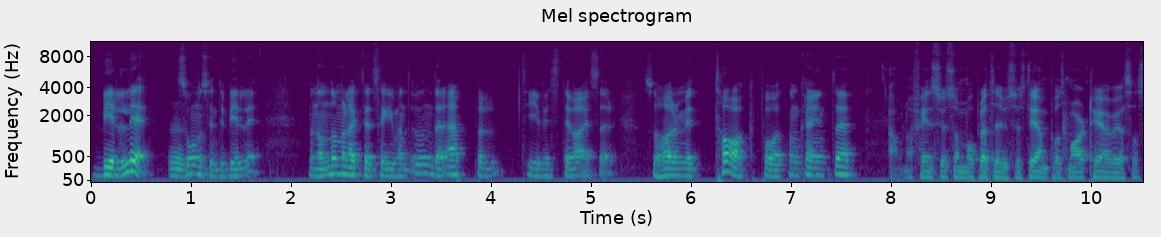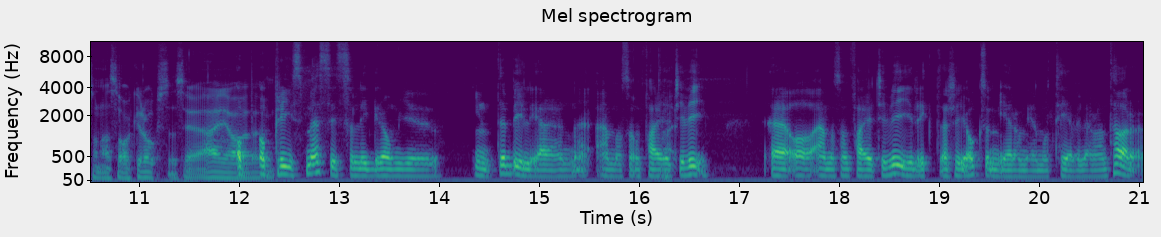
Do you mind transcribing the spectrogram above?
billig, Mm. Sonos är inte billig, men om de har lagt ett segment under Apple TVs devices så har de ett tak på att de kan ju inte Ja, de finns ju som operativsystem på smart TVs och sådana saker också. Så nej, jag, Och, och prismässigt så ligger de ju inte billigare än Amazon Fire Nej. TV. Eh, och Amazon Fire TV riktar sig också mer och mer mot tv-leverantörer.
